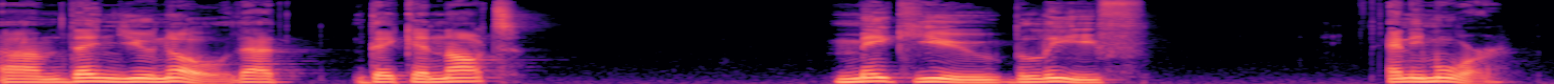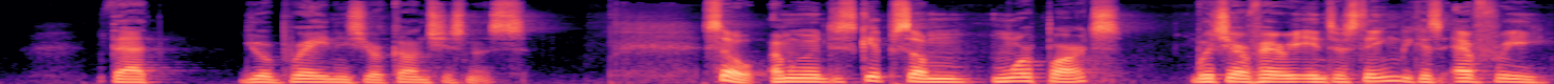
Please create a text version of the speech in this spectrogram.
um, then you know that they cannot make you believe anymore that your brain is your consciousness. So I'm going to skip some more parts, which are very interesting because every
